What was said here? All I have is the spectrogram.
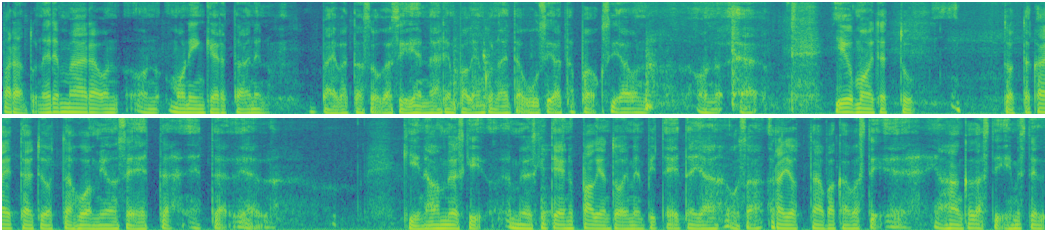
Parantuneiden määrä on, on moninkertainen päivätasolla siihen nähden paljonko näitä uusia tapauksia on, on ää, ilmoitettu. Totta kai täytyy ottaa huomioon se, että, että Kiina on myöskin, myöskin tehnyt paljon toimenpiteitä ja osa rajoittaa vakavasti ja hankalasti ihmisten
